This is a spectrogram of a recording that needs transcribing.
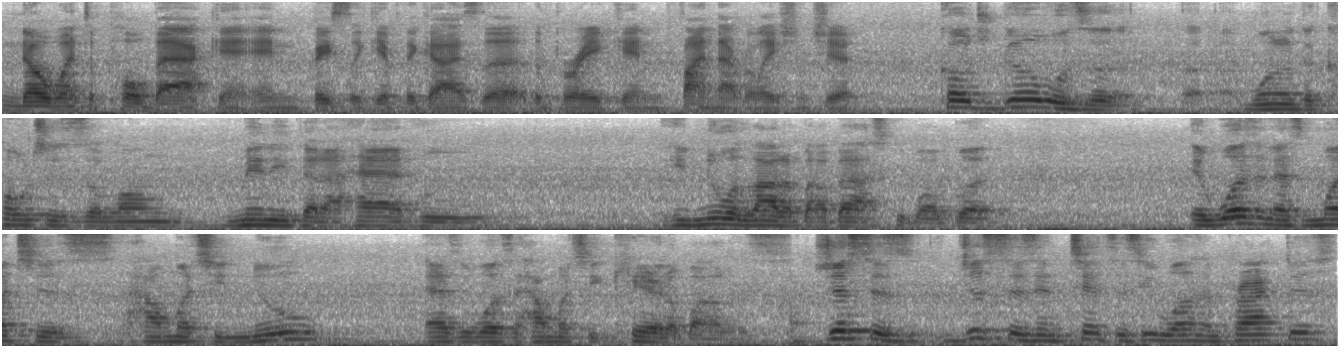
know when to pull back and, and basically give the guys the, the break and find that relationship? Coach Gill was a, uh, one of the coaches along many that I had who he knew a lot about basketball, but it wasn't as much as how much he knew as it was how much he cared about us. Just as just as intense as he was in practice,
